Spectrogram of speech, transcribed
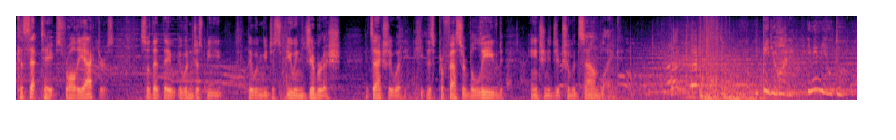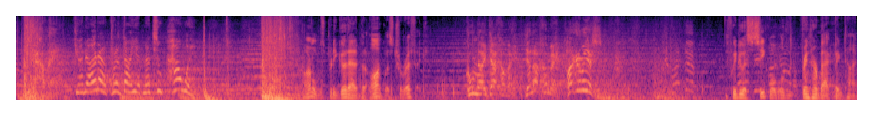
cassette tapes for all the actors, so that they it wouldn't just be they wouldn't be just spewing gibberish. It's actually what he, this professor believed ancient Egyptian would sound like. Ipinioare, inimiuto. Yarara trataya natsu hawe. And Arnold was pretty good at it, but Ankh was terrific. If we do a sequel, we'll bring her back big time.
